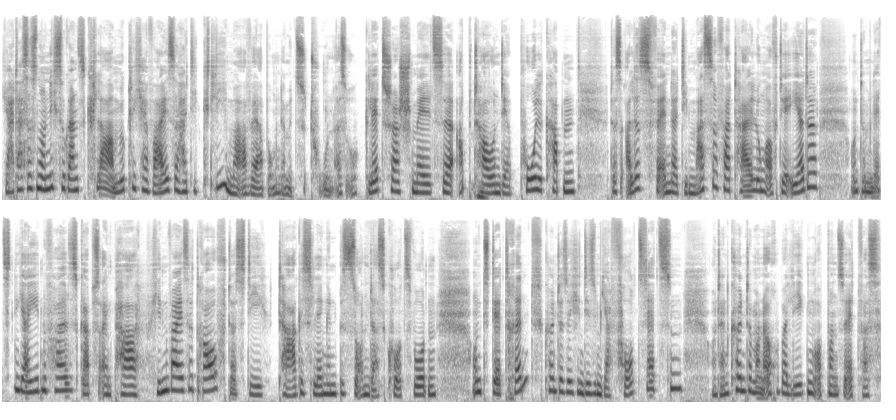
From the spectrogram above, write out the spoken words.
Ja, das ist noch nicht so ganz klar. Möglicherweise hat die Klimaerwerbung damit zu tun. Also Gletscherschmelze, Abtauen der Polkappen. Das alles verändert die Masseverteilung auf der Erde. Und im letzten Jahr jedenfalls gab es ein paar Hinweise darauf, dass die Tageslängen besonders kurz wurden. Und der Trend könnte sich in diesem Jahr fortsetzen. Und dann könnte man auch überlegen, ob man so etwas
